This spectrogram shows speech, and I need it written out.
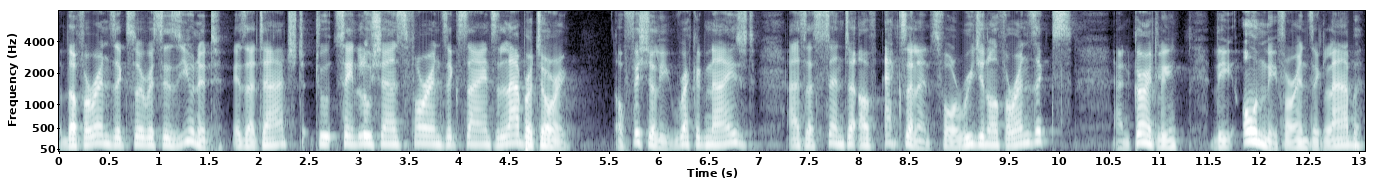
The Forensic Services Unit is attached to St. Lucia's Forensic Science Laboratory, officially recognized as a center of excellence for regional forensics and currently the only forensic lab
